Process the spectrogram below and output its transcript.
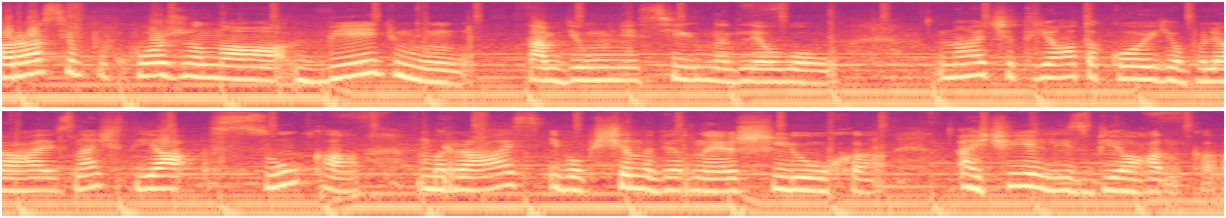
раз я похожа на ведьму, там, где у меня сигна для WoW, значит, я такое являюсь, значит, я сука, мразь и вообще, наверное, шлюха. А еще я лесбиянка.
